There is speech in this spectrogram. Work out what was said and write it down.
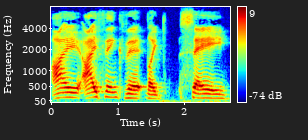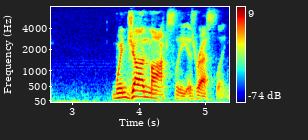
I I think that like say when Jon Moxley is wrestling,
